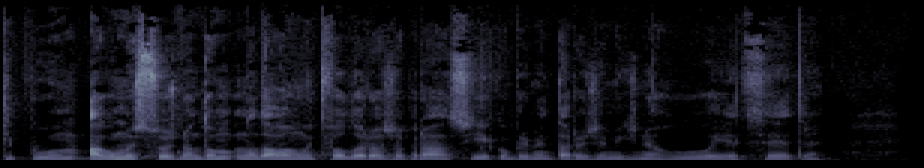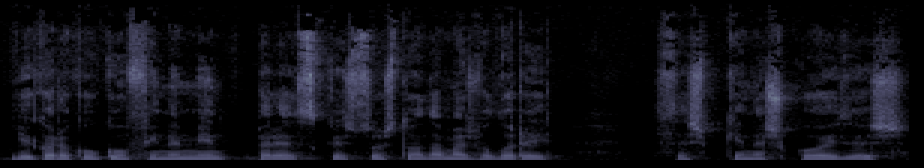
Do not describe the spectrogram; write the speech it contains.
tipo, algumas pessoas não, dão, não davam muito valor aos abraços e a cumprimentar os amigos na rua e etc. E agora com o confinamento parece que as pessoas estão a dar mais valor a essas pequenas coisas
